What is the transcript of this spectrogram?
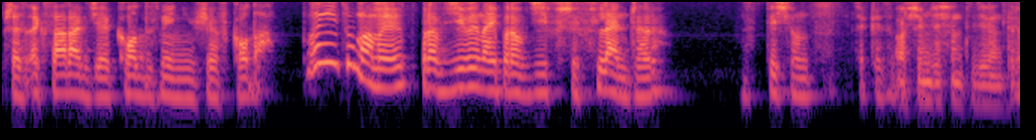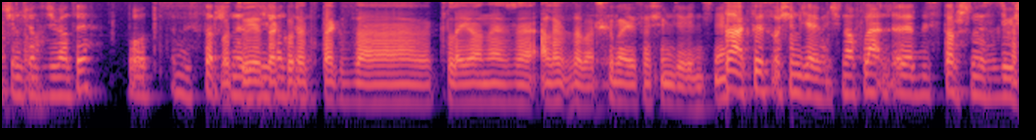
przez Exara, gdzie kod zmienił się w koda. No i tu mamy prawdziwy, najprawdziwszy flanger z 1000, czekaj, zobaczmy. 89 rok. 89? Bo Bo tu jest 90. akurat tak zaklejone, że... Ale zobacz, chyba jest 8,9, nie? Tak, to jest 8,9. No, fla- e, Distortion jest z 90.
